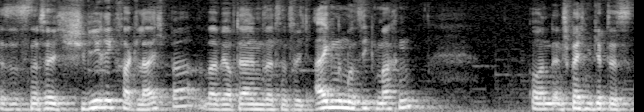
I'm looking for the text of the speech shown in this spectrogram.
es ist natürlich schwierig vergleichbar, weil wir auf der einen Seite natürlich eigene Musik machen und entsprechend gibt es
